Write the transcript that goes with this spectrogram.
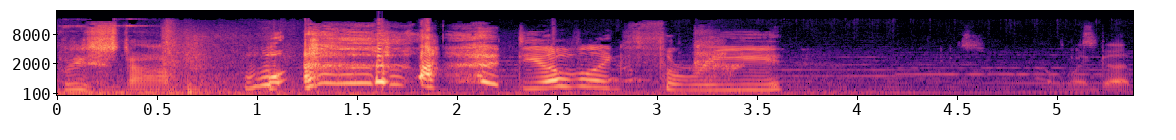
Please stop. What? Do you have like three? Oh my god.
